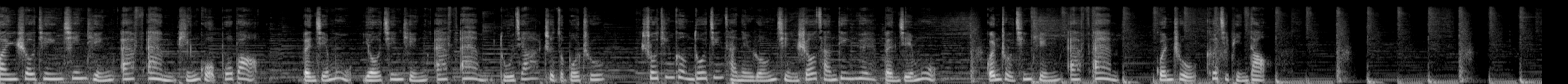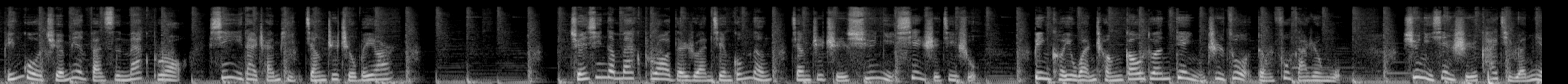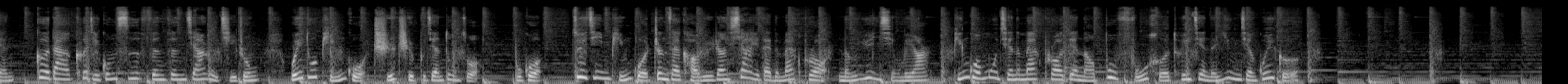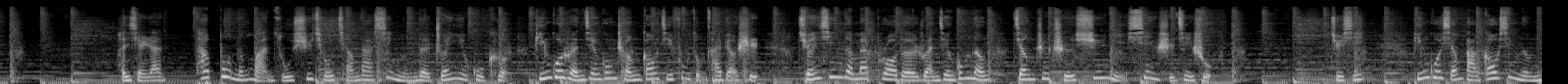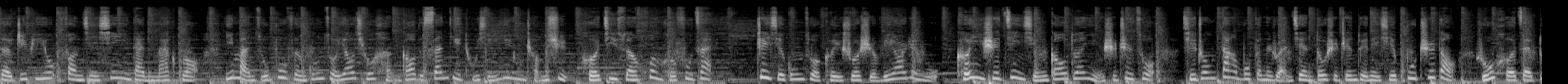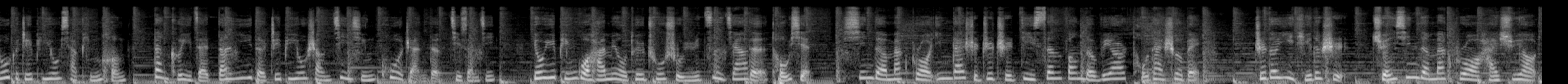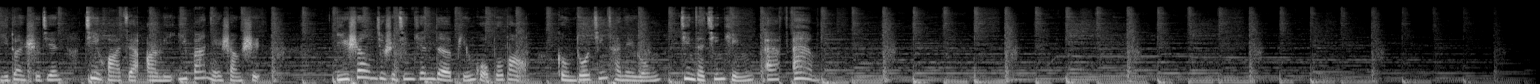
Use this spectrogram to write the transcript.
欢迎收听蜻蜓 FM 苹果播报，本节目由蜻蜓 FM 独家制作播出。收听更多精彩内容，请收藏订阅本节目，关注蜻蜓 FM，关注科技频道。苹果全面反思 Mac Pro，新一代产品将支持 VR。全新的 Mac Pro 的软件功能将支持虚拟现实技术，并可以完成高端电影制作等复杂任务。虚拟现实开启元年，各大科技公司纷纷加入其中，唯独苹果迟迟不见动作。不过，最近苹果正在考虑让下一代的 Mac Pro 能运行 VR。苹果目前的 Mac Pro 电脑不符合推荐的硬件规格，很显然，它不能满足需求强大性能的专业顾客。苹果软件工程高级副总裁表示，全新的 Mac Pro 的软件功能将支持虚拟现实技术。据悉，苹果想把高性能的 GPU 放进新一代的 Mac Pro，以满足部分工作要求很高的 3D 图形应用程序和计算混合负载。这些工作可以说是 VR 任务，可以是进行高端影视制作，其中大部分的软件都是针对那些不知道如何在多个 GPU 下平衡，但可以在单一的 GPU 上进行扩展的计算机。由于苹果还没有推出属于自家的头显，新的 Mac Pro 应该是支持第三方的 VR 头戴设备。值得一提的是，全新的 Mac Pro 还需要一段时间，计划在二零一八年上市。以上就是今天的苹果播报，更多精彩内容尽在蜻蜓 FM。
